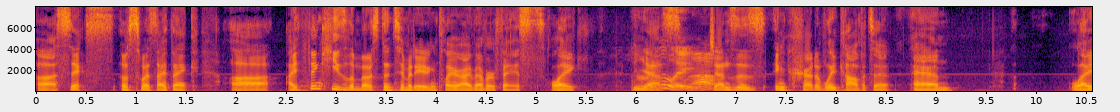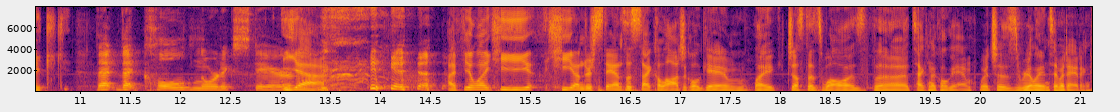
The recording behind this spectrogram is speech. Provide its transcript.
uh, six of Swiss, I think. Uh, I think he's the most intimidating player I've ever faced. Like, yes, Wow. Jens is incredibly competent and like, That that cold Nordic stare. yeah. I feel like he he understands the psychological game like just as well as the technical game, which is really intimidating.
